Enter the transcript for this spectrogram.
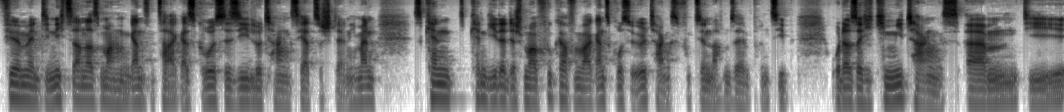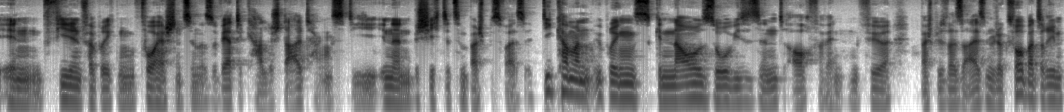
Firmen, die nichts anderes machen, den ganzen Tag als größte Silo-Tanks herzustellen. Ich meine, es kennt, kennt jeder, der schon mal auf Flughafen war, ganz große Öltanks funktionieren nach demselben Prinzip. Oder solche Chemietanks, ähm, die in vielen Fabriken vorherrschend sind, also vertikale Stahltanks, die innen beschichtet sind beispielsweise. Die kann man übrigens genau so, wie sie sind, auch verwenden für beispielsweise Eisen-Redox-Flow-Batterien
